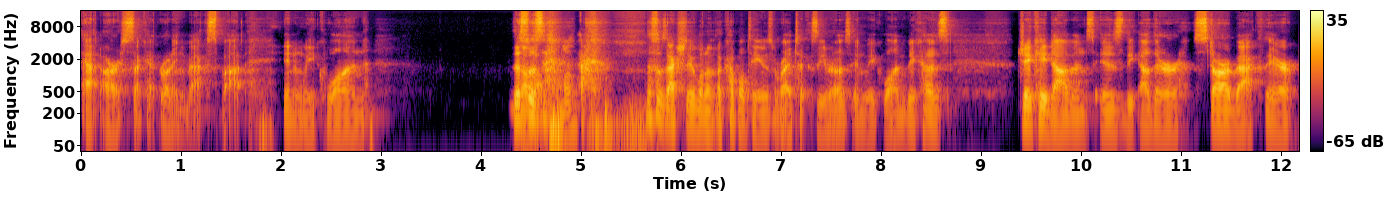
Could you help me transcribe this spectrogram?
at our second running back spot in week one. This Not was this was actually one of a couple teams where I took zeros in week one because J.K. Dobbins is the other star back there.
